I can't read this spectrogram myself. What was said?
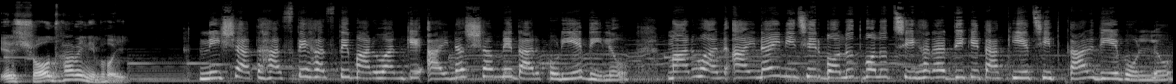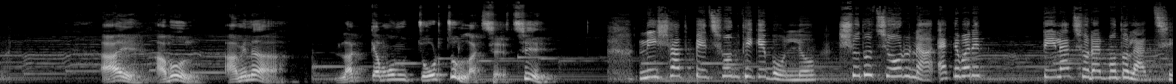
এর শোধ আমি নিবই নিশাত হাসতে হাসতে মারোয়ানকে আয়নার সামনে দাঁড় করিয়ে দিল। মারোয়ান আয়নায় নিজের বলদ বলদ চেহারার দিকে তাকিয়ে চিৎকার দিয়ে বলল আয় আবুল আমি না লাগ কেমন চোর চোর লাগছে ছি। নিশাত পেছন থেকে বলল শুধু চোর না একেবারে তেলা চোরার মতো লাগছে।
